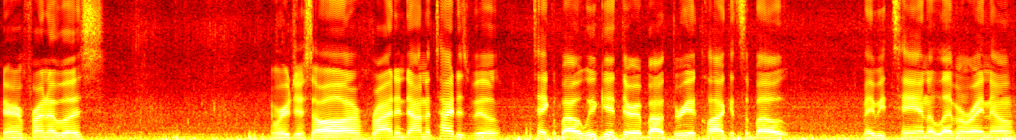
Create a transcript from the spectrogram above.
They're in front of us. And we're just all riding down to Titusville. Take about, we get there about 3 o'clock. It's about maybe 10, 11 right now.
